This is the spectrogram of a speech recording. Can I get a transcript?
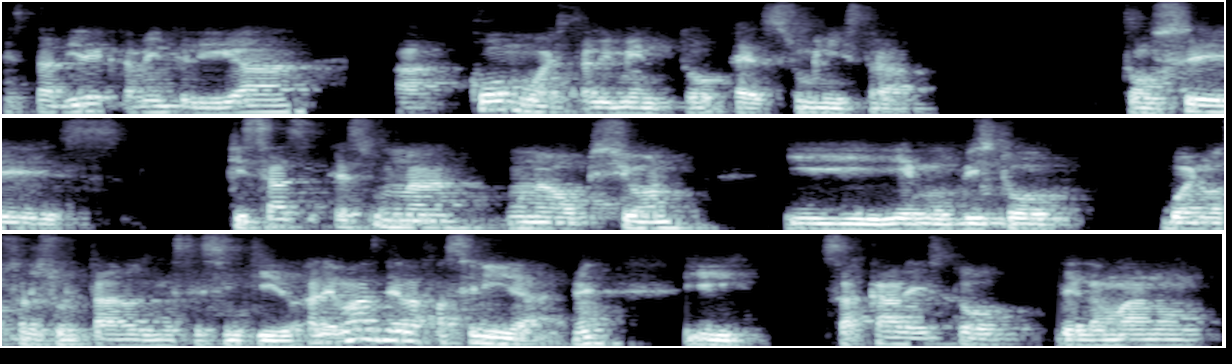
está directamente ligada a cómo este alimento es suministrado. Entonces, quizás es una, una opción y hemos visto buenos resultados en este sentido. Además de la facilidad ¿eh? y sacar esto de la mano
